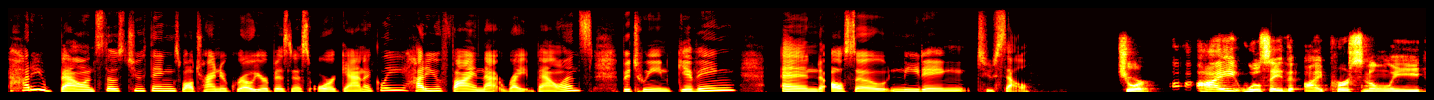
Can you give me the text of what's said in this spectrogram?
how do you balance those two things while trying to grow your business organically? How do you find that right balance between giving and also needing to sell? Sure. I will say that I personally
